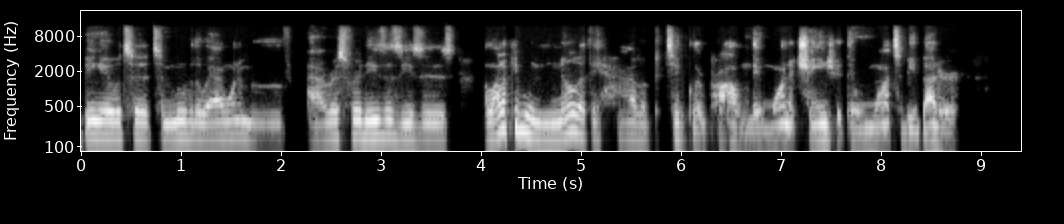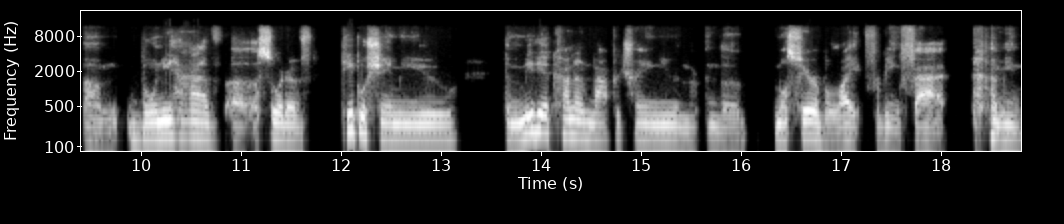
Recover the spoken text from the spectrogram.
being able to to move the way I want to move, at risk for these diseases. A lot of people know that they have a particular problem. They want to change it. They want to be better. Um, but when you have a, a, sort of people shaming you, the media kind of not portraying you in the, in the most favorable light for being fat. I mean,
